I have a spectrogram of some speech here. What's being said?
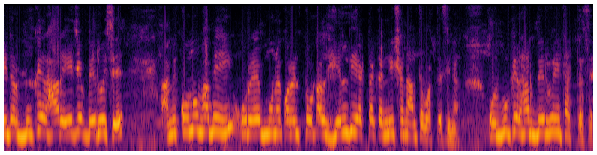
এটার বুকের হার এই যে বের হয়েছে, আমি কোনোভাবেই ওরে মনে করেন টোটাল হেলদি একটা কন্ডিশনে আনতে পারতেছি না। ওর বুকের হার বের হয়েই থাকতেছে।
